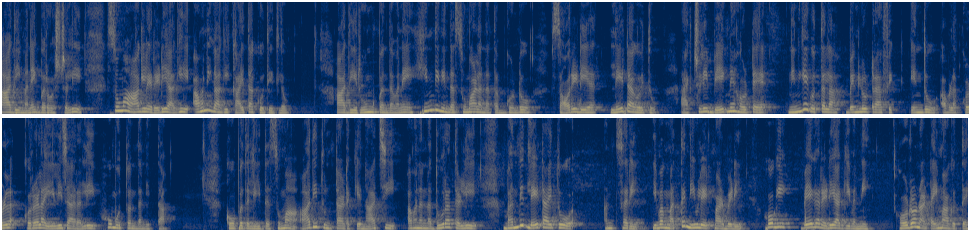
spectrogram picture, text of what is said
ಆದಿ ಮನೆಗೆ ಬರುವಷ್ಟರಲ್ಲಿ ಸುಮಾ ಆಗಲೇ ರೆಡಿಯಾಗಿ ಅವನಿಗಾಗಿ ಕಾಯ್ತಾ ಕೂತಿದ್ಲು. ಆದಿ ರೂಮ್ಗೆ ಬಂದವನೇ ಹಿಂದಿನಿಂದ ಸುಮಾಳನ್ನು ತಬ್ಕೊಂಡು, ಸಾರಿ ಡಿಯರ್, ಲೇಟ್ ಆಗೋಯ್ತು. ಆ್ಯಕ್ಚುಲಿ ಬೇಗನೆ ಹೊರಟೆ. ನಿನಗೆ ಗೊತ್ತಲ್ಲ, ಬೆಂಗಳೂರು ಟ್ರಾಫಿಕ್ ಎಂದು ಅವಳ ಕೊಳ್ಳ ಕೊರಳ ಇಳಿಜಾರಲ್ಲಿ ಹೂ ಮುತ್ತೊಂದನಿತ್ತ ಕೋಪದಲ್ಲಿ ಇದ್ದ ಸುಮಾ ಆದಿ ತುಂಟಾಟಕ್ಕೆ ನಾಚಿ ಅವನನ್ನು ದೂರ ತಳ್ಳಿ ಬಂದಿದ್ದು ಲೇಟ್ ಆಯಿತು. ಅಂತ ಸರಿ, ಇವಾಗ ಮತ್ತೆ ನೀವು ಲೇಟ್ ಮಾಡಬೇಡಿ. ಹೋಗಿ, ಬೇಗ ರೆಡಿಯಾಗಿ ಬನ್ನಿ. ಹೊರಡೋಣ ಟೈಮ್ ಆಗುತ್ತೆ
